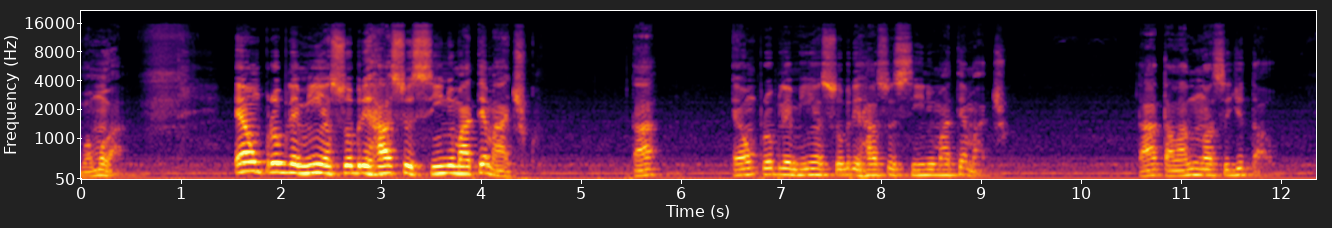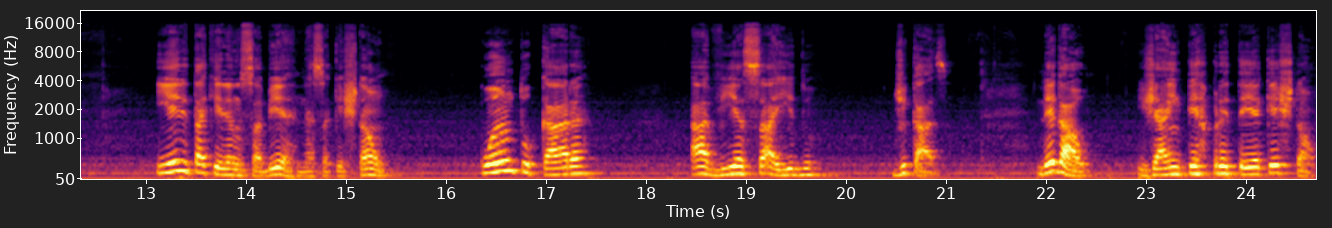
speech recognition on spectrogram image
Vamos lá. É um probleminha sobre raciocínio matemático, tá? É um probleminha sobre raciocínio matemático. Tá? Tá lá no nosso edital. E ele está querendo saber, nessa questão, quanto o cara havia saído de casa. Legal, já interpretei a questão.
